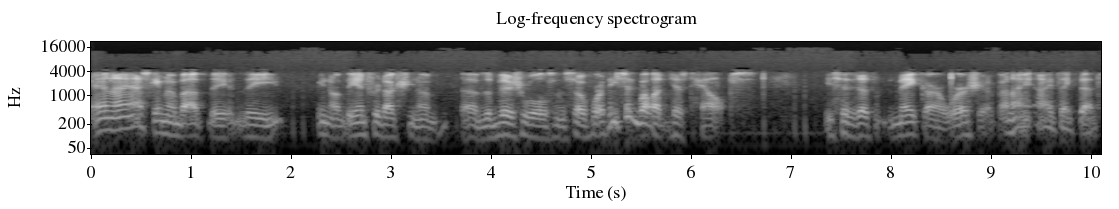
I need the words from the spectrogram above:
And I asked him about the the you know the introduction of, of the visuals and so forth. He said well it just helps. He said it doesn't make our worship. And I, I think that's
